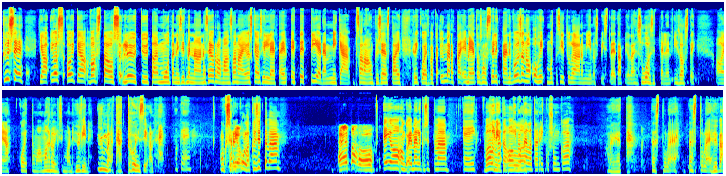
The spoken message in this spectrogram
kyse. Ja jos oikea vastaus löytyy tai muuta, niin sitten mennään seuraavaan sanaan. Ja jos käy silleen, että ette tiedä, mikä sana on kyseessä tai Riku et vaikka ymmärrä tai emme et osaa selittää, niin voi sanoa ohi, mutta siitä tulee aina miinuspisteitä, joten suosittelen isosti aina koittamaan mahdollisimman hyvin ymmärtää toisianne. Okei. Okay. Onko se Rikulla kysyttävää? Eipä oo. Ei ole. Onko Emellä kysyttävää? Ei. Valmiita kiva, ollaan. Kiva pelata Riku sunkaa. Ai että, tästä tulee, tästä tulee hyvä.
